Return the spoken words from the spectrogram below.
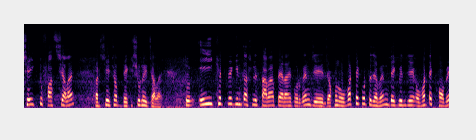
সে একটু ফাস্ট চালায় বাট সে সব দেখে শুনেই চালায়। তো এই ক্ষেত্রে কিন্তু আসলে তারা প্যারায় পড়বেন যে যখন ওভারটেক করতে যাবেন, দেখবেন যে ওভারটেক হবে,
